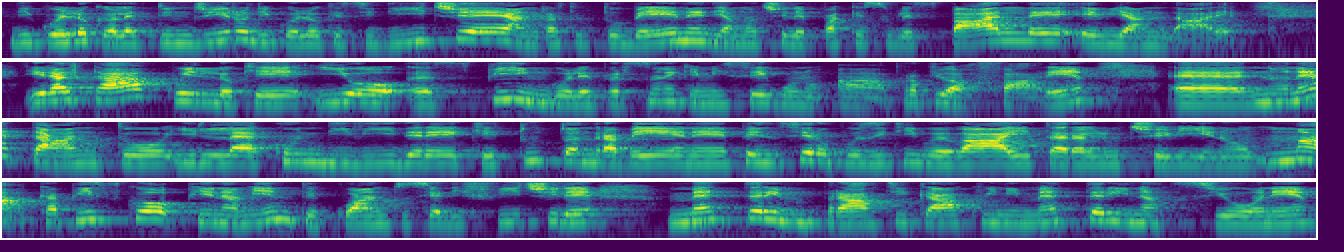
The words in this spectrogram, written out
di quello che ho letto in giro, di quello che si dice, andrà tutto bene, diamoci le pacche sulle spalle e via andare. In realtà quello che io eh, spingo le persone che mi seguono a, proprio a fare eh, non è tanto il condividere che tutto andrà bene, pensiero positivo e vai, tarallucce vino, ma capisco pienamente quanto sia difficile mettere in pratica, quindi mettere in azione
